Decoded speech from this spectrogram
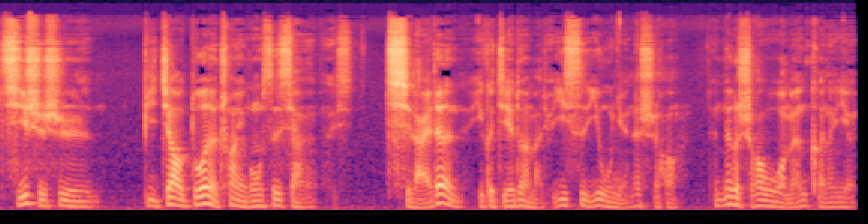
其实是比较多的创业公司想起来的一个阶段吧，就一四一五年的时候，那个时候我们可能也，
